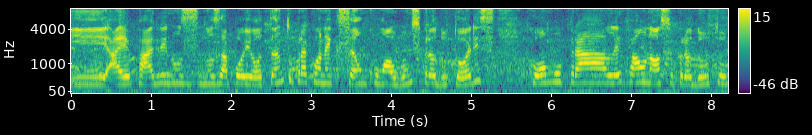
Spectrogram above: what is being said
E a Epagre nos, nos apoiou tanto para conexão com alguns produtores, como para levar o nosso produto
